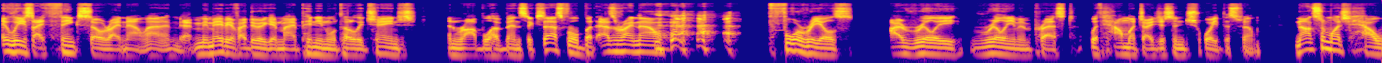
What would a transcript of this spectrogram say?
At least I think so right now. I mean, maybe if I do it again, my opinion will totally change and Rob will have been successful. But as of right now, for reals, I really, really am impressed with how much I just enjoyed this film. Not so much how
